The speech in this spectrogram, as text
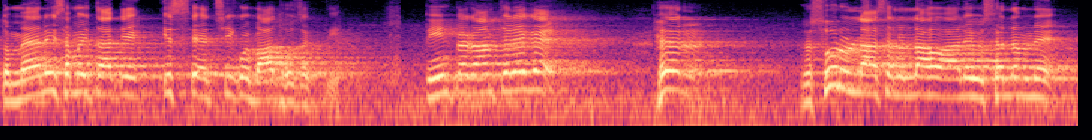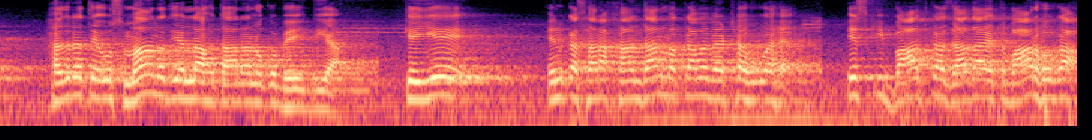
تو میں نہیں سمجھتا کہ اس سے اچھی کوئی بات ہو سکتی ہے۔ تین پیغام چلے گئے۔ پھر رسول اللہ صلی اللہ علیہ وسلم نے حضرت عثمان رضی اللہ تعالیٰ عنہ کو بھیج دیا کہ یہ ان کا سارا خاندان مکہ میں بیٹھا ہوا ہے۔ اس کی بات کا زیادہ اعتبار ہوگا۔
